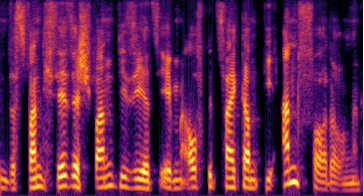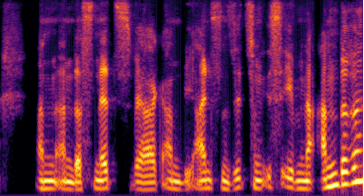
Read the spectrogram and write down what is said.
das fand ich sehr, sehr spannend, wie Sie jetzt eben aufgezeigt haben. Die Anforderungen an, an das Netzwerk, an die einzelnen Sitzungen ist eben eine andere.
